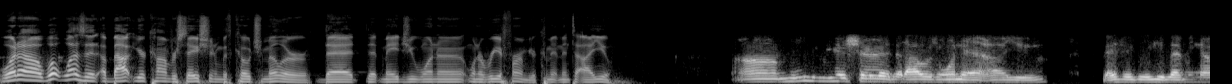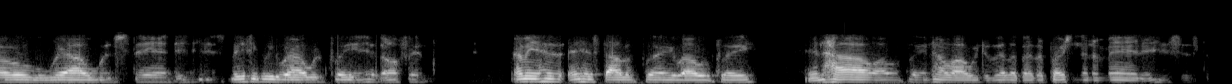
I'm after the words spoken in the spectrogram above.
What uh, what was it about your conversation with Coach Miller that that made you want to reaffirm your commitment to IU? Um, he reassured that I was wanted at IU. Basically, he let me know where I would stand in his, basically where I would play in his offense. I mean, his in his style of play, where I would play, and how I would play, and how I would develop as a person and a man in his system.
